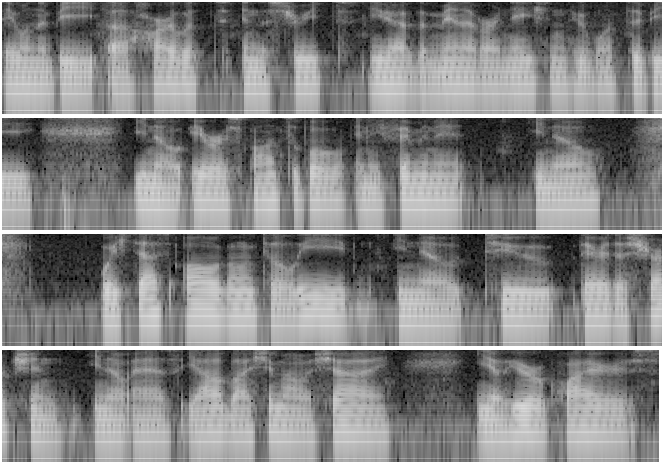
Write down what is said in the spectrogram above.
they want to be uh, a harlot in the streets. You have the men of our nation who want to be, you know, irresponsible and effeminate, you know, which that's all going to lead, you know, to their destruction, you know, as Yahweh Shema Shai, you know, he requires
